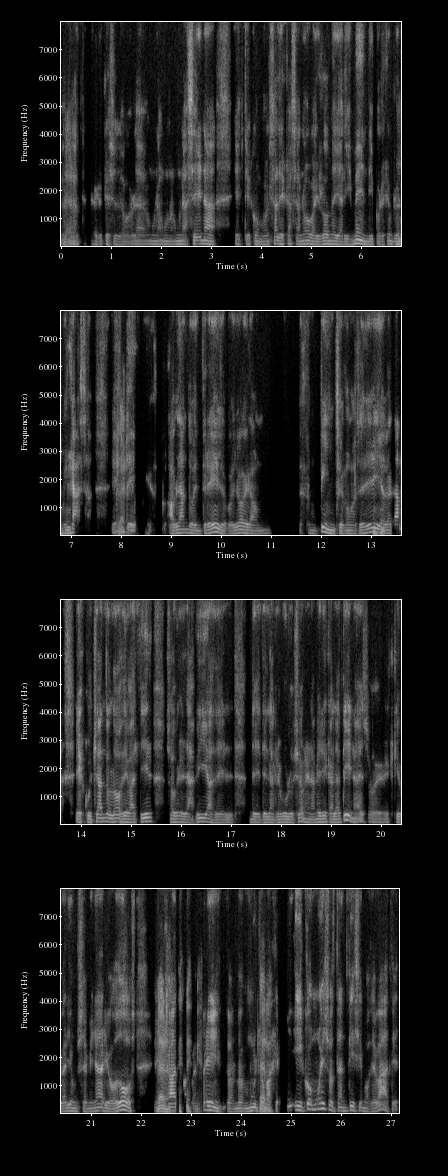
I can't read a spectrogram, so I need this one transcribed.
una, una, cena este, con González Casanova y Rodney Arismendi, por ejemplo, en mi casa, este, hablando entre ellos, porque yo era un un pinche, como se diría, ¿verdad? Escuchándolos debatir sobre las vías del, de, de, la revolución en América Latina. Eso equivalía a un seminario o dos en Harvard, en Princeton, mucho más que. Y, como eso, tantísimos debates.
